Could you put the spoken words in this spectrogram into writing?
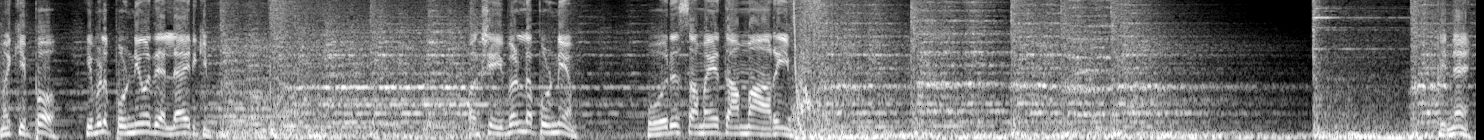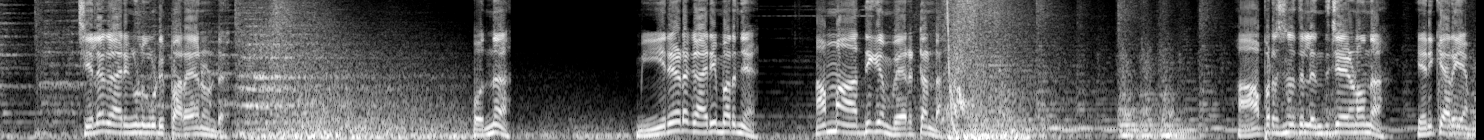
അമ്മയ്ക്കിപ്പോ ഇവൾ പുണ്യവതി അല്ലായിരിക്കും. പക്ഷെ ഇവളുടെ പുണ്യം ഒരു സമയത്ത് അമ്മ അറിയും. പിന്നെ ചില കാര്യങ്ങളും കൂടി പറയാനുണ്ട്. ഒന്ന് മീരയുടെ കാര്യം പറഞ്ഞ് അമ്മ അധികം വരട്ടണ്ട. ആ പ്രശ്നത്തിൽ എന്ത് ചെയ്യണമെന്ന് എനിക്കറിയാം.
